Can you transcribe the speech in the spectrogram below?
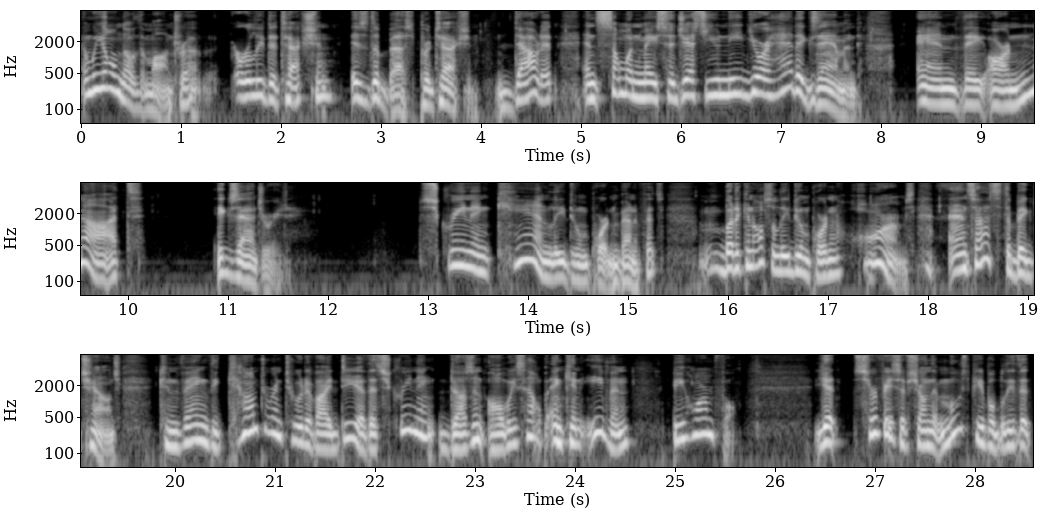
And we all know the mantra, early detection is the best protection. Doubt it, and someone may suggest you need your head examined. And they are not exaggerating. Screening can lead to important benefits, but it can also lead to important harms, and so that's the big challenge, conveying the counterintuitive idea that screening doesn't always help, and can even be harmful. Yet surveys have shown that most people believe that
